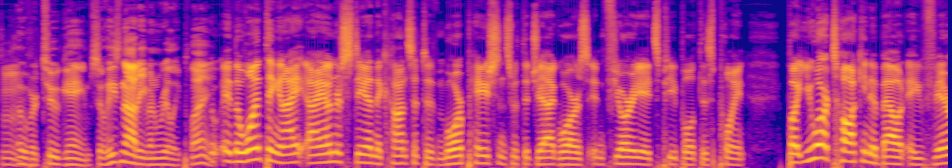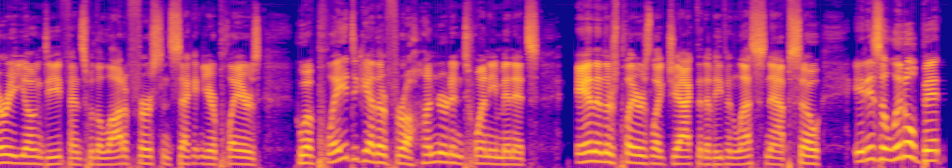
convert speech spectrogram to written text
hmm. over two games, so he's not even really playing. And the one thing, and I, I understand the concept of more patience with the Jaguars infuriates people at this point, but you are talking about a very young defense with a lot of first and second year players who have played together for 120 minutes. And then there's players like Jack that have even less snaps. So it is a little bit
